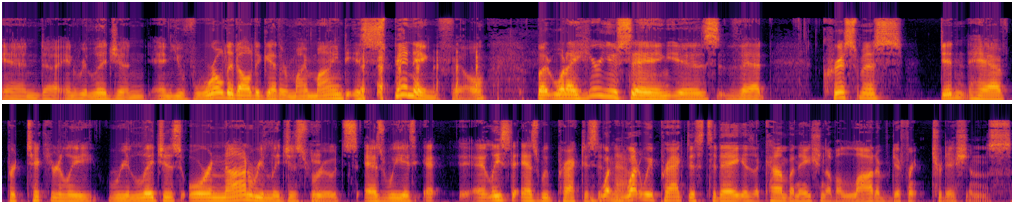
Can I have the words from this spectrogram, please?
and, uh, and religion, and you've whirled it all together. My mind is spinning, Phil. But what I hear you saying is that Christmas didn't have particularly religious or non religious roots as we, at, least as we practice it What, now. what we practice today is a combination of a lot of different traditions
